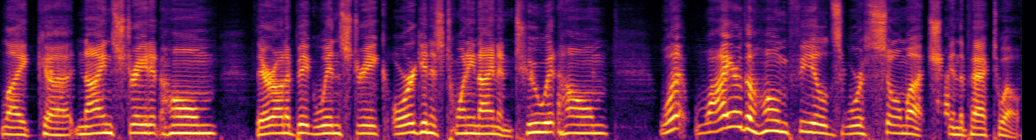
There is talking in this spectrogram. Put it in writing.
like uh, nine straight at home. They're on a big win streak. Oregon is 29 and 2 at home. What why are the home fields worth so much in the Pac-12?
